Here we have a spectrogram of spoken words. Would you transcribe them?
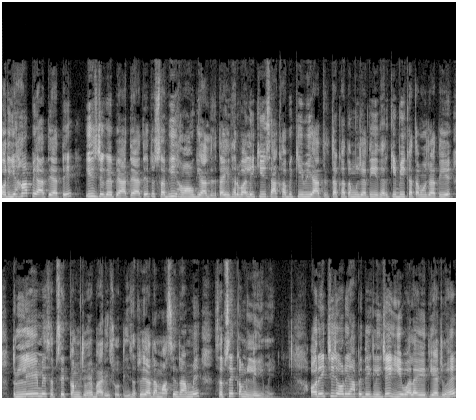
और यहाँ पे आते आते इस जगह पे आते आते तो सभी हवाओं की आर्द्रता इधर वाले की, शाखा की भी आर्द्रता खत्म हो जाती है, इधर की भी खत्म हो जाती है तो लेह में सबसे कम जो है बारिश होती है, सबसे ज़्यादा मासिन राम में, सबसे कम लेह में। और एक चीज़ और यहाँ पे देख लीजिए, ये वाला एरिया जो है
